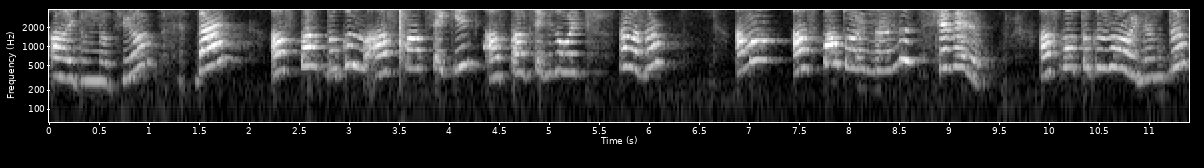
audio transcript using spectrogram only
aydınlatıyor. Ben asfalt 9 ve asfalt 8, asfalt 8 oynamadım. Ama asfalt oyunlarını severim. Asfalt 9'u oynadım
